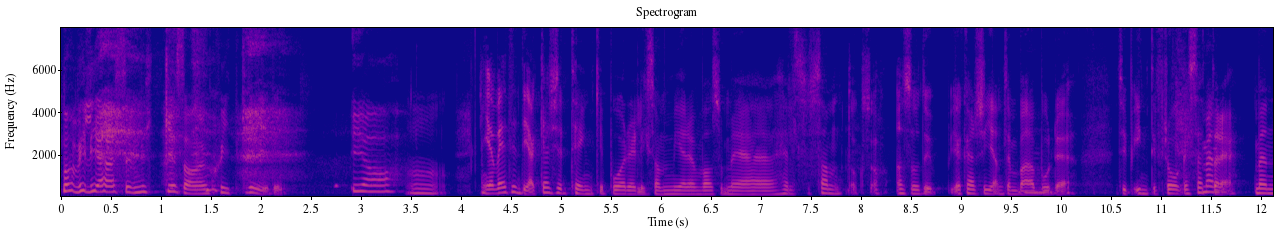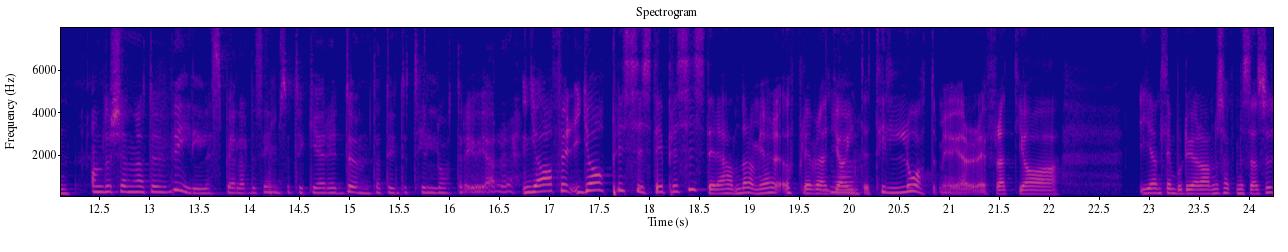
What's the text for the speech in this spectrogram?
Man vill göra så mycket som en skitgrej. typ. Ja. Mm. Jag vet inte, jag kanske tänker på det liksom mer än vad som är hälsosamt också. Alltså typ, jag kanske egentligen bara borde typ inte ifrågasätta Men- det. Men Om du känner att du vill spela The Sims så tycker jag det är dumt att du inte tillåter dig att göra det. ja, för, ja, precis. Det är precis det det handlar om. Jag upplever att jag Ja. inte tillåter mig att göra det för att jag egentligen borde göra andra saker. Men sen så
